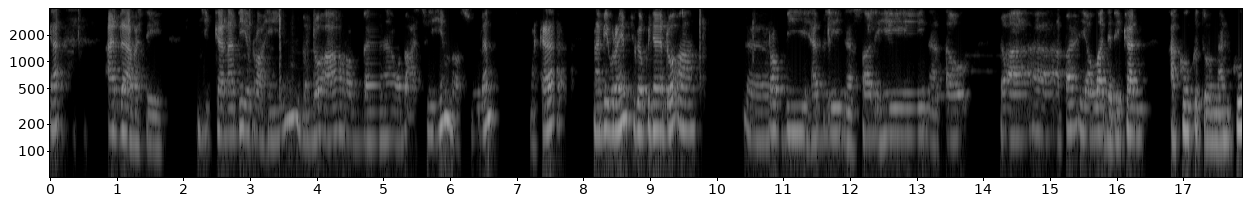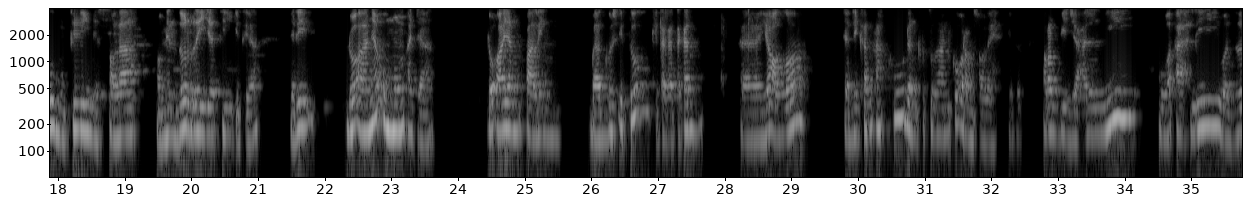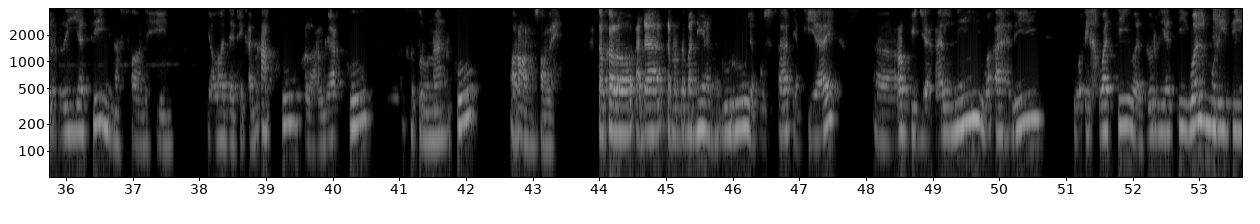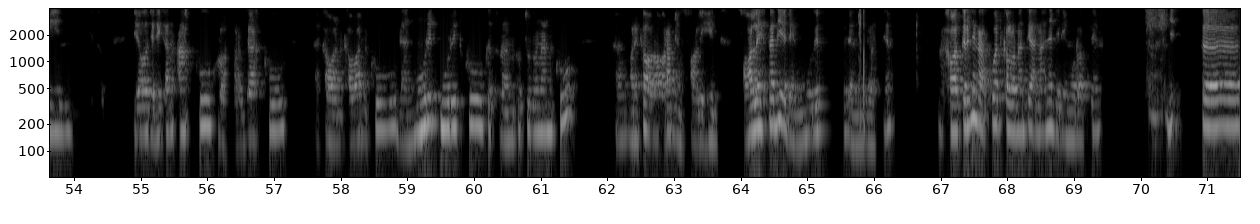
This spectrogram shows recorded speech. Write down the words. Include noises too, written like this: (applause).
Ya, ada pasti. Jika Nabi Ibrahim berdoa, Rabbana wa ba'asfihim rasulan, maka Nabi Ibrahim juga punya doa, eh, Rabbi habli nasalihin atau doa eh, apa ya Allah jadikan aku keturunanku muqimis shalah wa min dzurriyyati gitu ya. Jadi doanya umum aja. Doa yang paling bagus itu kita katakan eh, ya Allah jadikan aku dan keturunanku orang soleh gitu. Rabbi ja'alni wa ahli wa dzurriyyati minas salihin. Ya Allah jadikan aku, keluargaku, keturunanku orang-orang soleh. Atau kalau ada teman-teman yang guru, yang ustadz, yang kiai, uh, Rabbi ja'alni wa ahli wa ikhwati wa zurriyati wal muridin. Gitu. Ya Allah jadikan aku, keluargaku, kawan-kawanku dan murid-muridku, keturunan-keturunanku, eh, mereka orang-orang yang salihin. Saleh tadi ada yang murid dan muridnya. Nah, khawatirnya nggak kuat kalau nanti anaknya jadi muridnya. Eh,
